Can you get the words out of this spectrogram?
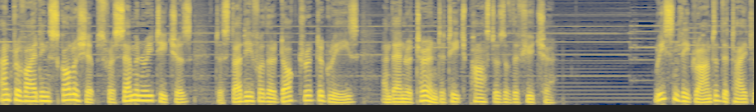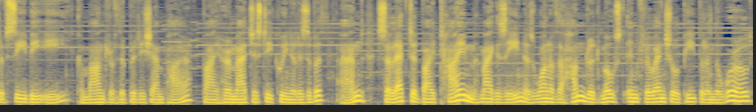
and providing scholarships for seminary teachers to study for their doctorate degrees and then return to teach pastors of the future. Recently granted the title of CBE, Commander of the British Empire, by Her Majesty Queen Elizabeth, and selected by Time magazine as one of the hundred most influential people in the world,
